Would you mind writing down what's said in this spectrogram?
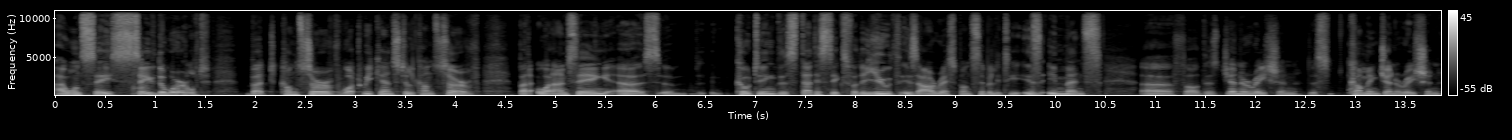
I won't say save the world, but conserve what we can still conserve. But what I'm saying, uh, uh quoting the statistics for the youth, is our responsibility is immense uh, for this generation, this coming generation.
